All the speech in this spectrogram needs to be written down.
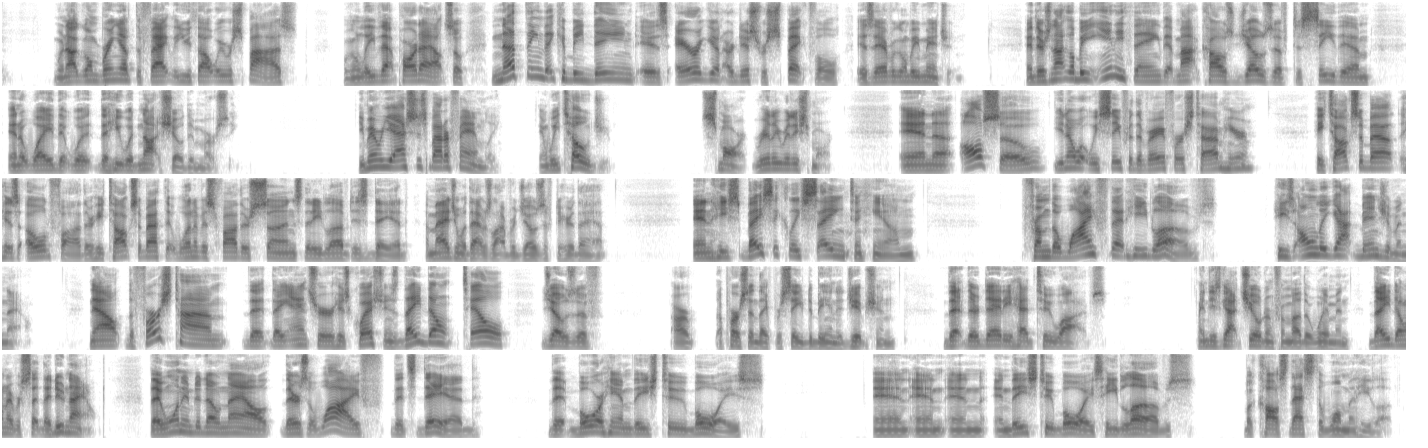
We're not going to bring up the fact that you thought we were spies. We're going to leave that part out. So nothing that could be deemed as arrogant or disrespectful is ever going to be mentioned. And there's not going to be anything that might cause Joseph to see them in a way that would that he would not show them mercy. You remember you asked us about our family, and we told you. Smart, really, really smart. And uh, also, you know what we see for the very first time here? He talks about his old father. He talks about that one of his father's sons that he loved is dead. Imagine what that was like for Joseph to hear that. And he's basically saying to him, from the wife that he loved, he's only got Benjamin now. Now, the first time that they answer his questions, they don't tell Joseph, or a person they perceive to be an Egyptian, that their daddy had two wives and he's got children from other women. They don't ever say, they do now. They want him to know now there's a wife that's dead that bore him these two boys and and and and these two boys he loves because that's the woman he loved.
